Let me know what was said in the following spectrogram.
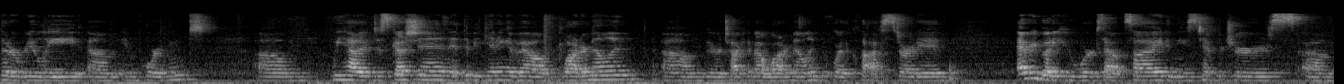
that are really um, important. We had a discussion at the beginning about watermelon. Um, We were talking about watermelon before the class started. Everybody who works outside in these temperatures um,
